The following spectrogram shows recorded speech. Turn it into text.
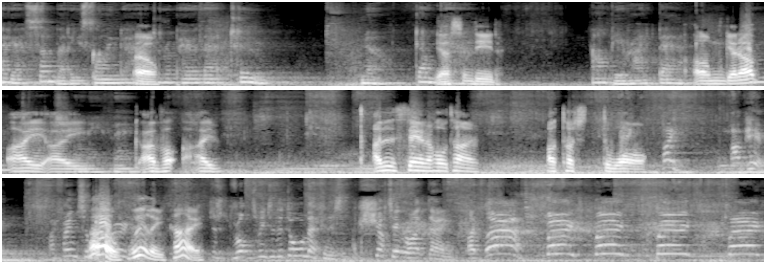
I guess somebody's going to have Oh. to repair that too. No, don't. Yes, worry. indeed. I'll be right back. Um, get up. I, I, Anything. I've, I've, I've been standing the whole time. I'll touch the wall. Hey, up here. I found some. Oh, bird. really? Hi. Just dropped into the door mechanism. Shut it right down. I, ah! Bird! Bird! Bird! Bird!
